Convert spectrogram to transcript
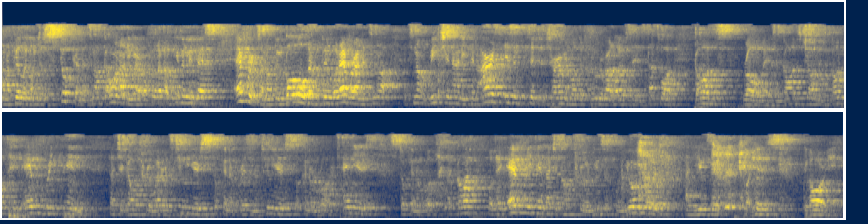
and I feel like I'm just stuck and it's not going anywhere. I feel like I've given my best efforts and I've been bold and I've been whatever, and it's not, it's not reaching anything. Ours isn't to determine what the fruit of our lives is. That's what God's role is, and God's job is. God will take everything that you go through, whether it's two years stuck in a prison, or two years stuck in a rut, or ten years stuck in a rut. Like God will take everything that you go through and use it for your good and use it for His glory.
